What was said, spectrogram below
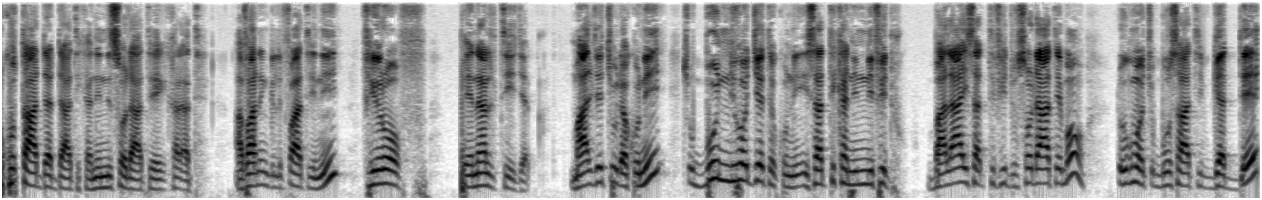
rukuttaa adda addaati kan inni sodaatee kadhate. Afaan ingiliffaatiin fiiroof peenaltii jedha maal jechuudha kuni cubbuu inni hojjete kun isatti kan inni fidu. Balaa isatti fidu sodaate moo dhuguma cubbuu isaatiif gaddee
